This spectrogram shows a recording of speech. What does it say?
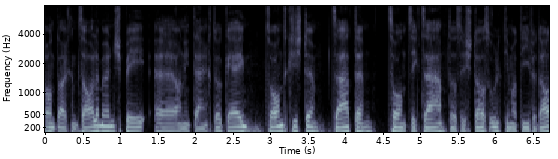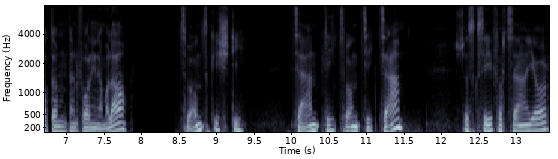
Und da ich ein Zahlenmensch bin, äh, habe ich gedacht, okay, 20.10.2010, das ist das ultimative Datum. Dann fange ich nochmal an. 20.10.2010 war das vor zehn Jahren.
